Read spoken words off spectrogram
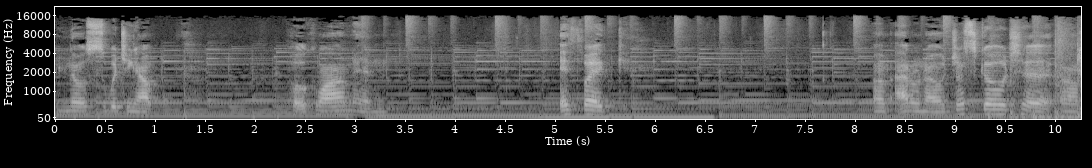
no switching out Pokemon and if like um, I don't know, just go to um,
